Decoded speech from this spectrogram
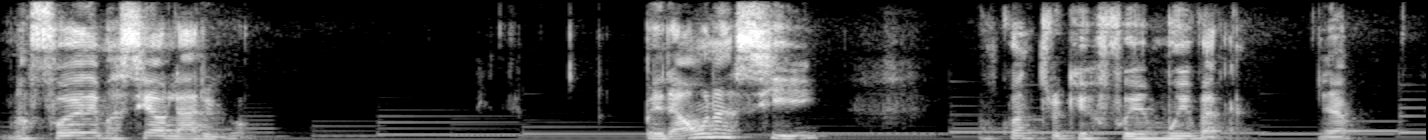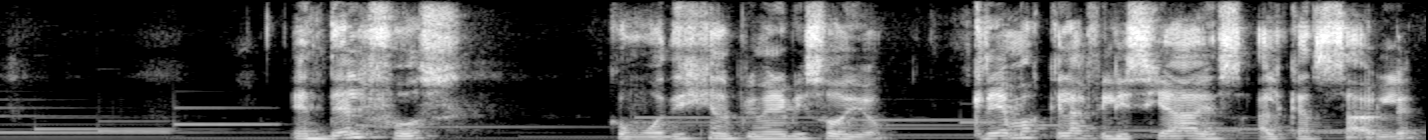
no fue demasiado largo. Pero aún así, encuentro que fue muy bacán. ¿ya? En Delfos, como dije en el primer episodio, creemos que la felicidad es alcanzable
